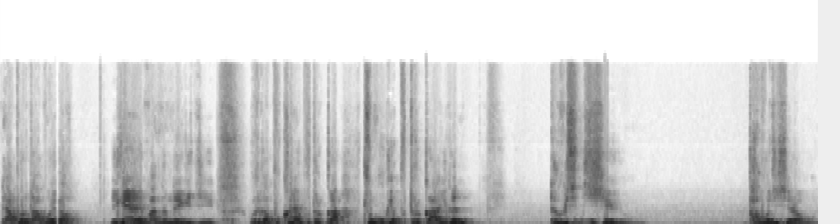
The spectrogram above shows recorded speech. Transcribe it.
내 앞으로 다 모여. 이게 맞는 얘기지. 우리가 북한에 붙을까? 중국에 붙을까? 이건 덩신 짓이에요. 바보 짓이라고.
